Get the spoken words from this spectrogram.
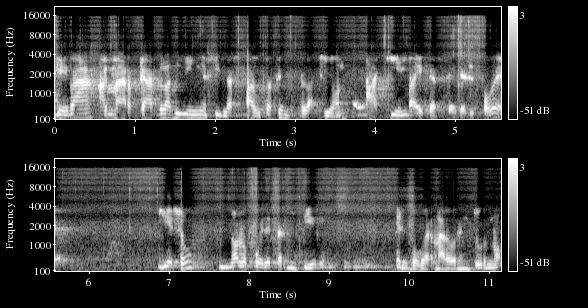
que va a marcar las líneas y las pautas en relación a quién va a ejercer el poder. Y eso no lo puede permitir el gobernador en turno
